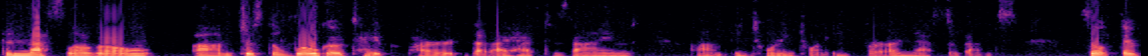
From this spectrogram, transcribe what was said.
the Nest logo, um, just the logo type part that I had designed um, in 2020 for our Nest events. So they're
